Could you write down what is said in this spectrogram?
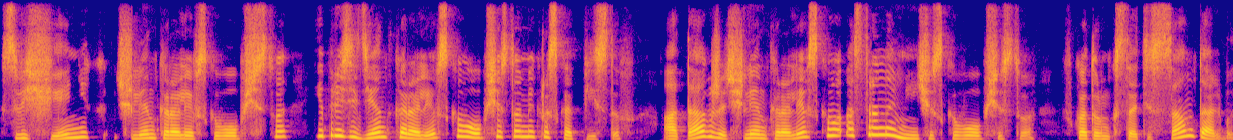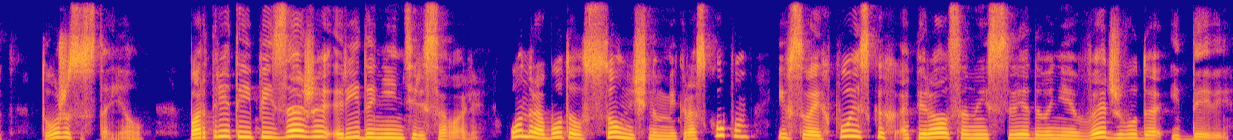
священник, член Королевского общества и президент Королевского общества микроскопистов, а также член Королевского астрономического общества, в котором, кстати, сам Тальбот тоже состоял. Портреты и пейзажи Рида не интересовали. Он работал с солнечным микроскопом и в своих поисках опирался на исследования Веджвуда и Деви.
